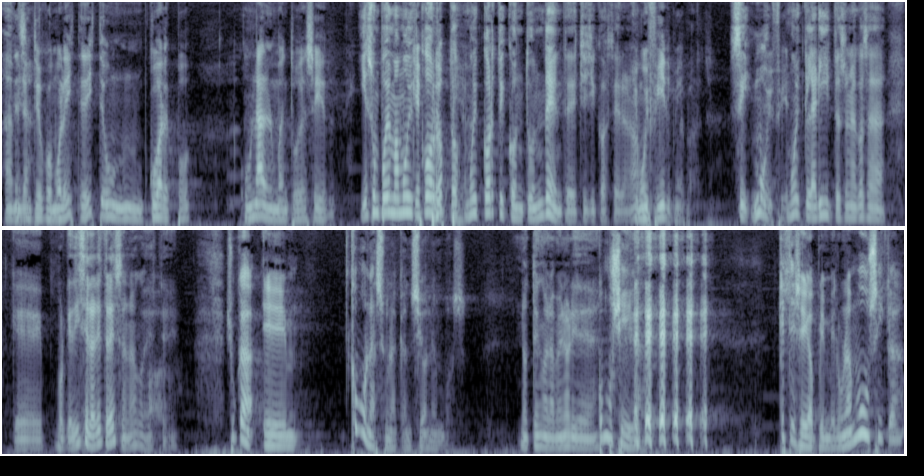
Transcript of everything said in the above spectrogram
Ah, en el sentido, como le diste, le diste un, un cuerpo, un alma en tu decir, Y es un poema muy corto, propia. muy corto y contundente de Chichi Costello, ¿no? y muy firme, aparte. sí, Muy firme. muy clarito, es una cosa que porque dice la letra eso, ¿no? Oh. Este, Yuka, eh, ¿cómo nace una canción en vos? no tengo la menor idea. ¿Cómo llega? ¿Qué te llega primero? ¿Una música?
